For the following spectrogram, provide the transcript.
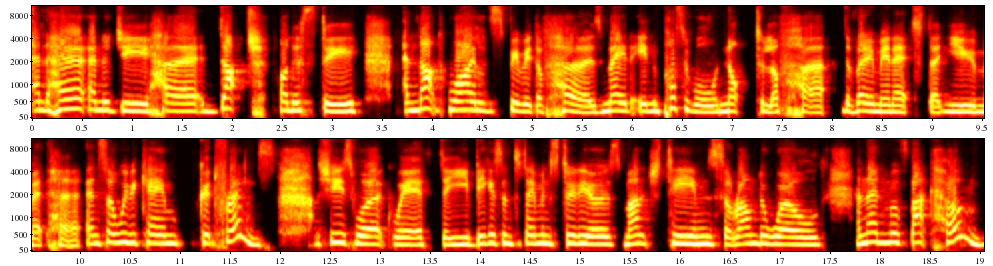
and her energy, her Dutch honesty, and that wild spirit of hers made it impossible not to love her the very minute that you met her. And so we became good friends. She's worked with the biggest entertainment studios, managed teams around the world, and then moved back home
